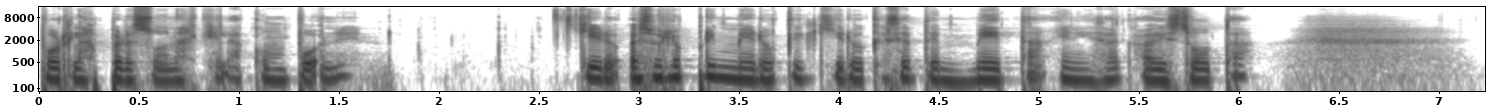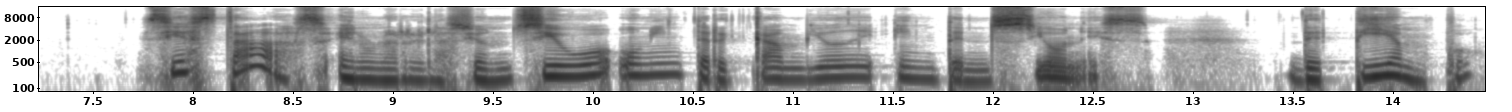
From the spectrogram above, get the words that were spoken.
por las personas que la componen. Quiero, eso es lo primero que quiero que se te meta en esa cabezota. Si estabas en una relación, si hubo un intercambio de intenciones, de tiempo,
